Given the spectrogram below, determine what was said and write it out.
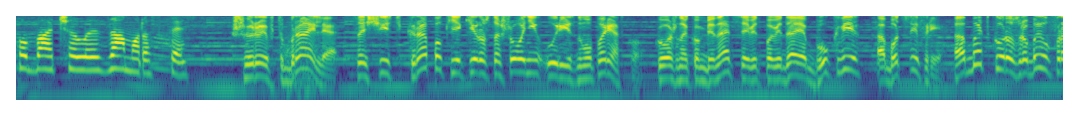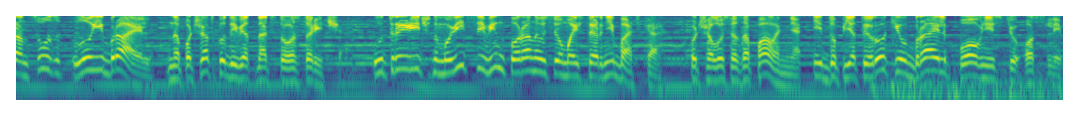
побачили заморозки. Шрифт Брайля це шість крапок, які розташовані у різному порядку. Кожна комбінація відповідає букві або цифрі. Абетку розробив француз Луї Брайль на початку 19 століття. У трирічному віці він поранився у майстерні батька. Почалося запалення, і до п'яти років Брайль повністю осліп.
